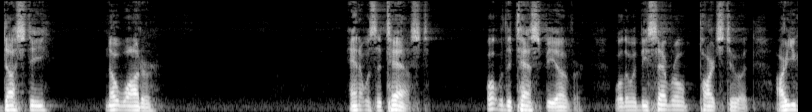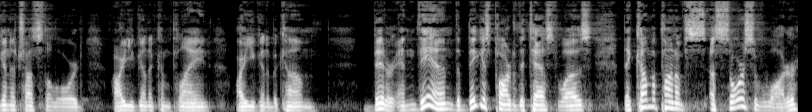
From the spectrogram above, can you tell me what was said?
dusty, no water, and it was a test? What would the test be over? Well, there would be several parts to it. Are you going to trust the Lord? Are you going to complain? Are you going to become bitter? And then the biggest part of the test was they come upon a, a source of water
